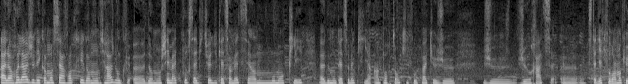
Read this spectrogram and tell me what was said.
Alors là, je vais commencer à rentrer dans mon virage, donc euh, dans mon schéma de course habituel du 400 mètres. C'est un moment clé euh, de mon 400 mètres qui est important, qu'il ne faut pas que je, je, rate. Euh, c'est-à-dire qu'il faut vraiment que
